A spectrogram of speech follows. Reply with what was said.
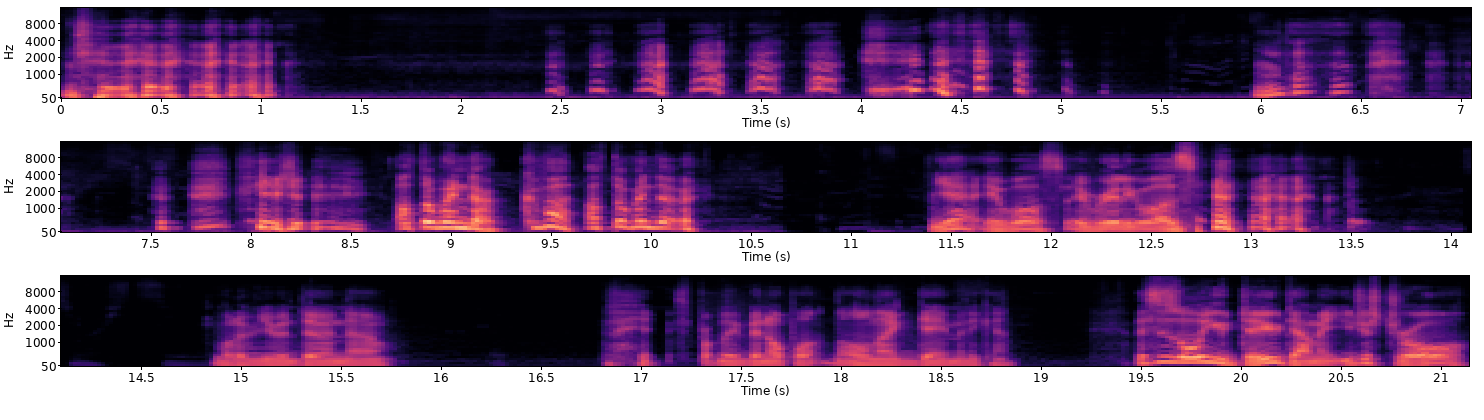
out the window! Come on, out the window! Yeah, it was. It really was. what have you been doing now? it's probably been up all night gaming again. This is all you do, damn it. You just draw.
